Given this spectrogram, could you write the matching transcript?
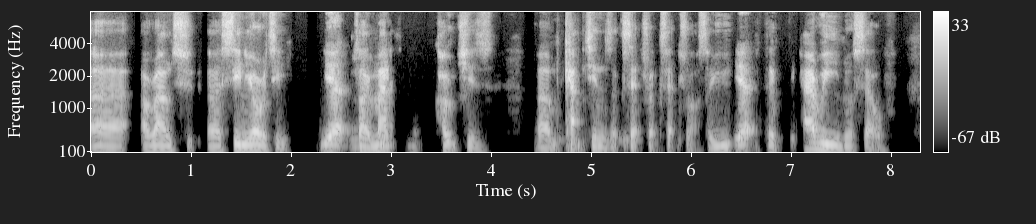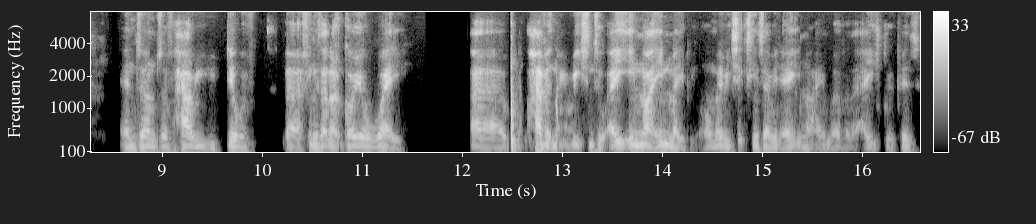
uh, around uh, seniority. Yeah, So management, coaches, um, captains, etc., etc. So you Yeah. the carrying yourself in terms of how you deal with uh, things that don't go your way. Uh, haven't reached until 18, 19 maybe, or maybe 16, 17, 18, 19, whatever the age group is.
